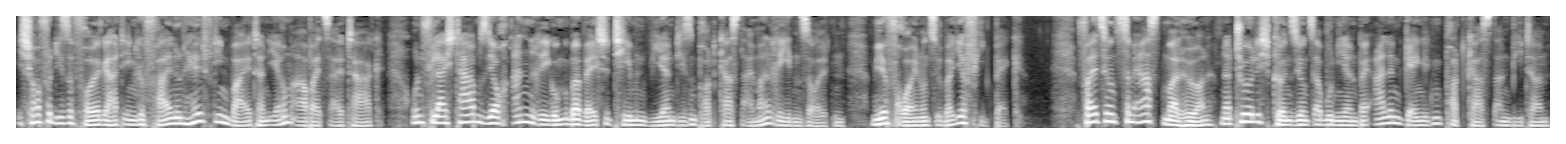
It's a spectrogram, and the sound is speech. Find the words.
ich hoffe, diese Folge hat Ihnen gefallen und hilft Ihnen weiter in Ihrem Arbeitsalltag. Und vielleicht haben Sie auch Anregungen, über welche Themen wir in diesem Podcast einmal reden sollten. Wir freuen uns über Ihr Feedback. Falls Sie uns zum ersten Mal hören, natürlich können Sie uns abonnieren bei allen gängigen Podcast-Anbietern.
